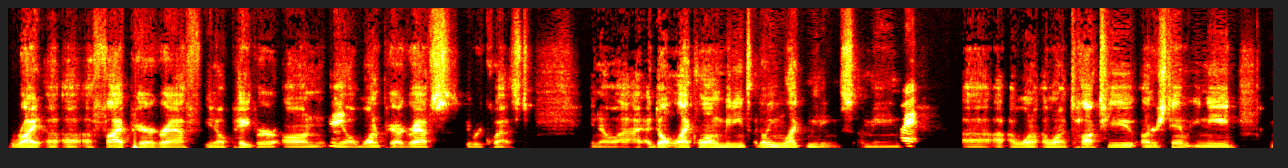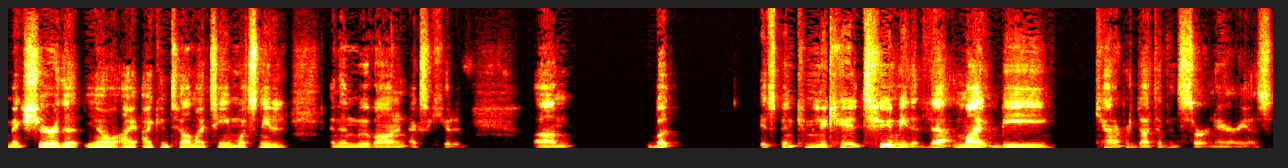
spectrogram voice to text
write a, a, five paragraph you know paper on you know one paragraph's request. You know, I, I, don't like long meetings. I don't even like meetings. I mean, right. uh, I, want I want to talk to you, understand what you need, make sure that you know I, I can tell my team what's needed, and then move on and execute it. Um, but it's been communicated to me that that might be counterproductive in certain areas.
